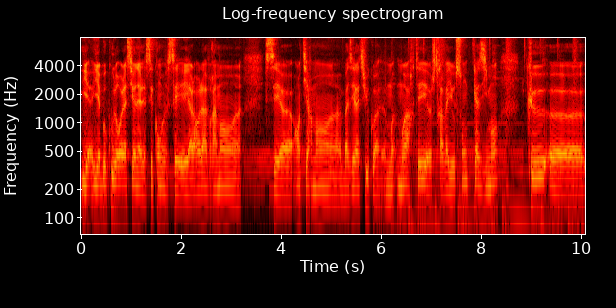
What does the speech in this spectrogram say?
Il y, a, beaucoup de relationnel. C'est alors là vraiment, euh, c'est euh, entièrement euh, basé là-dessus. Moi, Arte, je travaille au son quasiment que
